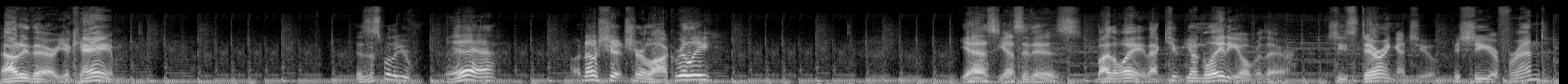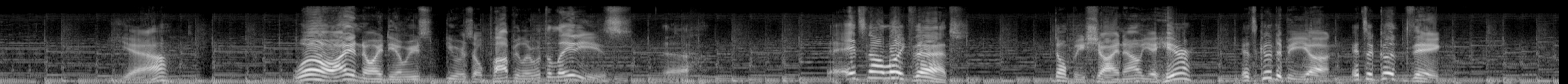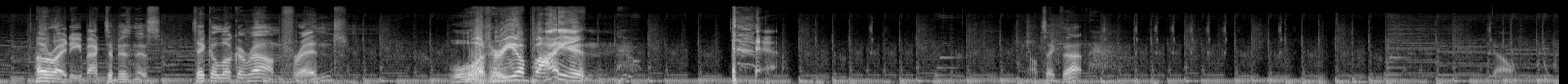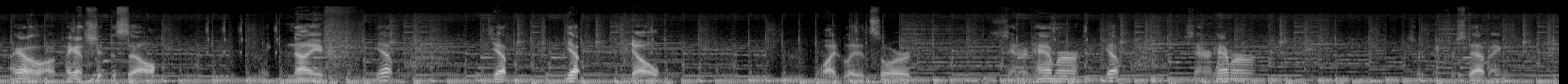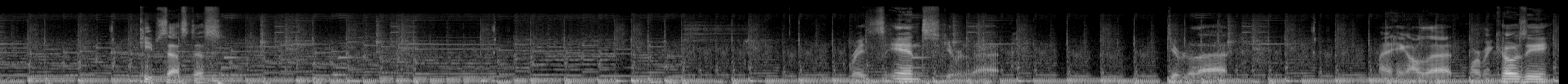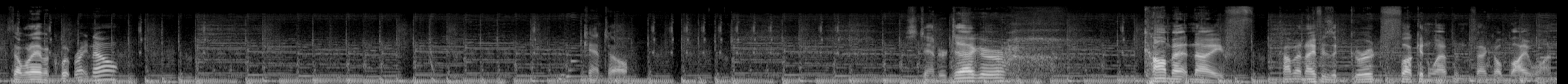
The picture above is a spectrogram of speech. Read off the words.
Howdy there, you came. Is this whether you're... Yeah. Oh, no shit, Sherlock, really? Yes, yes it is. By the way, that cute young lady over there. She's staring at you. Is she your friend? Yeah? Whoa, I had no idea you were so popular with the ladies. Uh, it's not like that. Don't be shy now, you hear? It's good to be young. It's a good thing. Alrighty, back to business. Take a look around, friend. What are you buying? I'll take that. Yo, I got a lot, I got shit to sell. Like knife. Yep. Yep. Yep. No. Wide-bladed sword. Standard hammer. Yep. Standard hammer. Certainly for stabbing. Keep Cestus. Raise int. Get rid of that. Get rid of that. Might hang on to that. Warm and cozy. Is that what I have equipped right now? Can't tell. Standard dagger. Combat knife. Combat knife is a good fucking weapon. In fact, I'll buy one.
